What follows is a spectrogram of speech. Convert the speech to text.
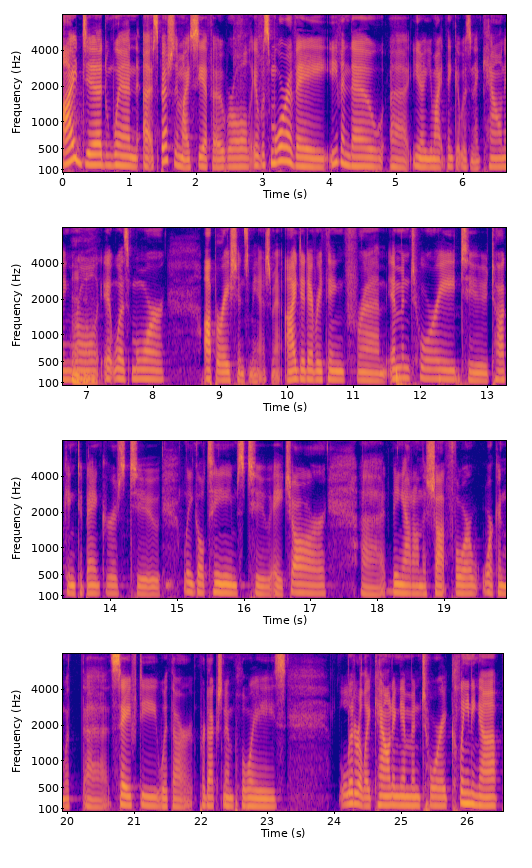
I did when, uh, especially my CFO role, it was more of a, even though, uh, you know, you might think it was an accounting mm-hmm. role, it was more operations management. I did everything from inventory to talking to bankers to legal teams to HR, uh, being out on the shop floor, working with uh, safety, with our production employees, literally counting inventory, cleaning up.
